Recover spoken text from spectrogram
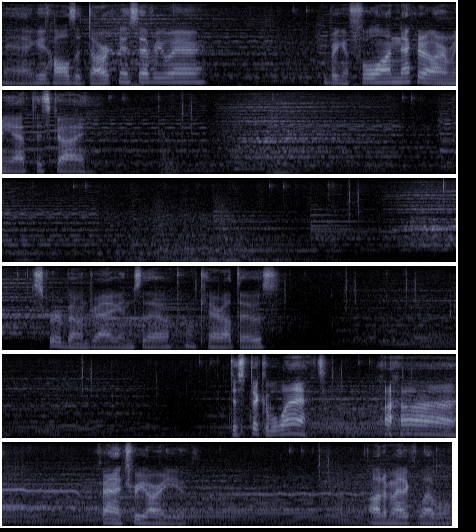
Man, get halls of darkness everywhere. Bring a full-on Necro army at this guy. Screw bone dragons, though. I don't care about those. Despicable act. Haha. what kind of tree are you? Automatic level.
